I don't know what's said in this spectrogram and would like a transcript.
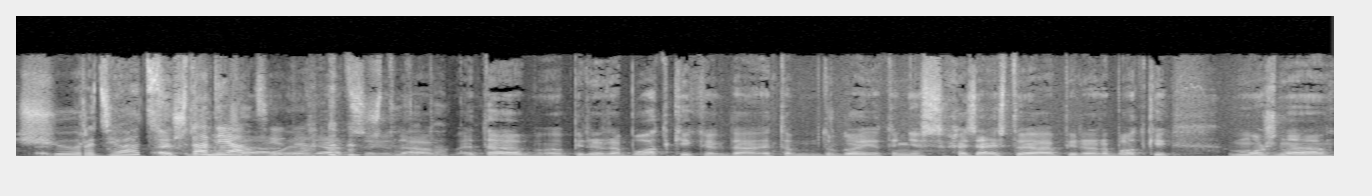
ионизирующую радиацию? Это, радиацию, да. Радиацию, да. Это, это э, переработки, когда это другое, это не хозяйство, а переработки. Можно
